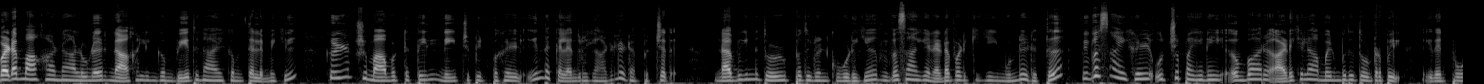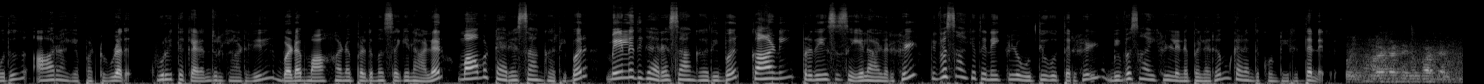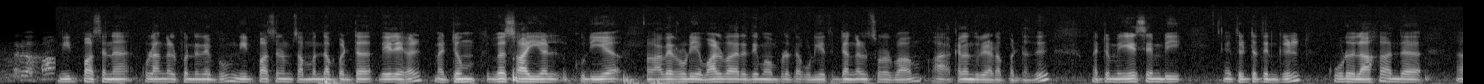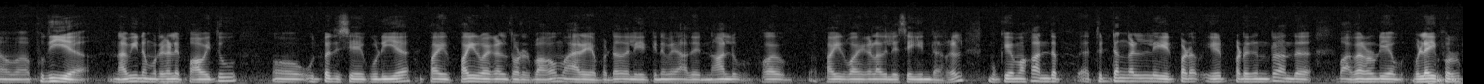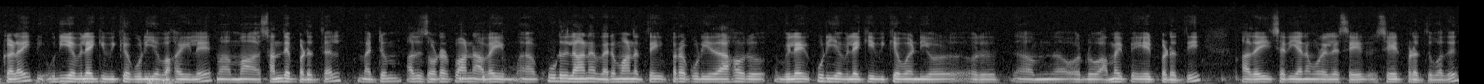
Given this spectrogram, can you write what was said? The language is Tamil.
வடமாகாண ஆளுநர் நாகலிங்கம் வேதநாயகம் தலைமையில் கிளர்ச்சி மாவட்டத்தில் நேற்று பிற்பகல் இந்த கலந்துரையாடல் இடம்பெற்றது. நவீன தொழில்நுட்பத்துடன் கூடிய விவசாய நடவடிக்கையை முன்னெடுத்து விவசாயிகள் உச்ச பயனை எவ்வாறு அடையலாம் என்பது தொடர்பில் இதன்போது ஆராயப்பட்டுள்ளது. குறித்த கலந்துரையாடலில் வடமாகாண பிரதம செயலாளர் மாவட்ட அரசாங்க அதிபர் மேலதிக அரசாங்க அதிபர் காணி பிரதேச செயலாளர்கள் விவசாய திணைக்கள உத்தியோகத்தர்கள் விவசாயிகள் என பலரும் கலந்து கொண்டிருந்தனர். நீர்ப்பாசன குளங்கள் புனரமைப்பும் நீர்ப்பாசனம் சம்பந்தப்பட்ட வேலைகள் மற்றும் விவசாயிகள் கூடிய அவர்களுடைய வாழ்வாதாரத்தை மேம்படுத்தக்கூடிய திட்டங்கள் தொடர்பாகவும் கலந்துரையாடப்பட்டது. மற்றும் ஏஎஸ்எம்பி திட்டத்தின் கீழ் கூடுதலாக அந்த புதிய நவீன முறைகளை பாவித்து உற்பத்தி செய்யக்கூடிய பயிர் பயிர் வகைகள் தொடர்பாகவும் ஆராயப்பட்டது. அதில் ஏற்கனவே அதை நாலு பயிர் வகைகள் அதில் செய்கின்றார்கள். முக்கியமாக அந்த திட்டங்களில் ஏற்பட ஏற்படுகின்ற அந்த அவர்களுடைய விளைபொருட்களை உரிய விலைக்கு விற்கக்கூடிய வகையிலே ம- சந்தைப்படுத்தல் மற்றும் அது தொடர்பான அவை கூடுதலான வருமானத்தை பெறக்கூடியதாக ஒரு விலை கூடிய விலைக்கு விற்க வேண்டிய ஒரு- ஒரு அமைப்பை ஏற்படுத்தி அதை சரியான முறையில் செயற்படுத்துவது.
